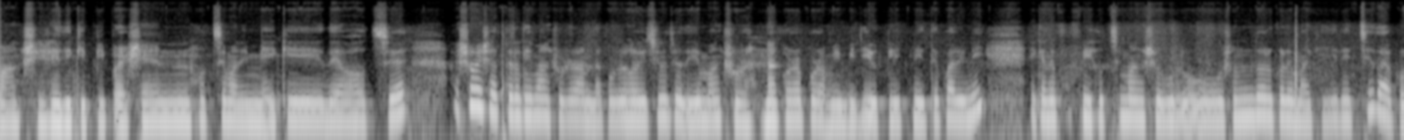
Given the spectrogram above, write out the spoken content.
মাংসের এদিকে প্রিপারেশন হচ্ছে মানে মেখে দেওয়া হচ্ছে। আর সরিষার তেল দিয়ে মাংসটা রান্না করে হয়েছিল, যদিও মাংস রান্না করার পর আমি ভিডিও ক্লিপ নিতে পারিনি। এখানে ফুফি হচ্ছে মাংসগুলো সুন্দর করে মাখিয়ে দিচ্ছে তারপর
